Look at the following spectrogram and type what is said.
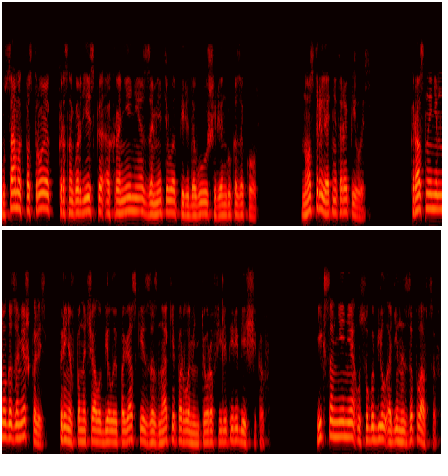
У самых построек красногвардейское охранение заметило передовую шеренгу казаков, но стрелять не торопилось. Красные немного замешкались, приняв поначалу белые повязки за знаки парламентеров или перебежчиков. Их сомнения усугубил один из заплавцев,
